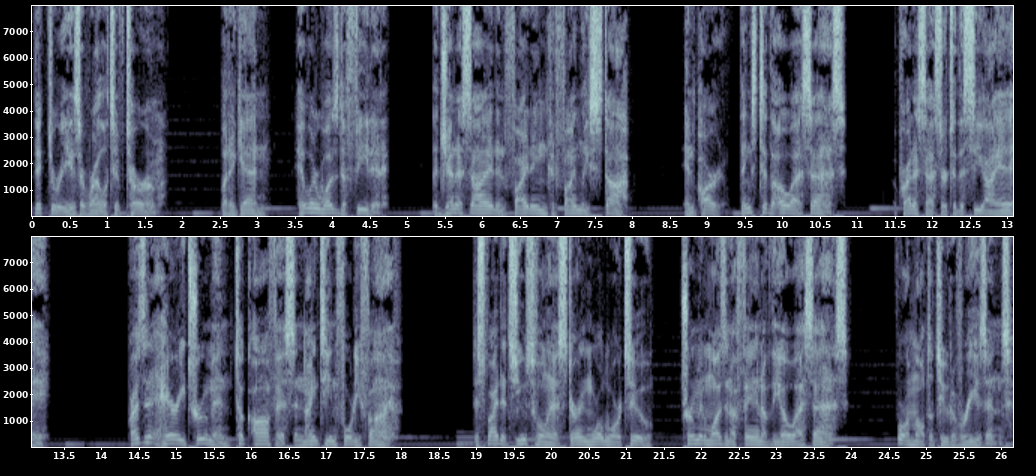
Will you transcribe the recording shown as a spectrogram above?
victory is a relative term. But again, Hitler was defeated. The genocide and fighting could finally stop, in part thanks to the OSS, a predecessor to the CIA. President Harry Truman took office in 1945. Despite its usefulness during World War II, Truman wasn't a fan of the OSS for a multitude of reasons.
